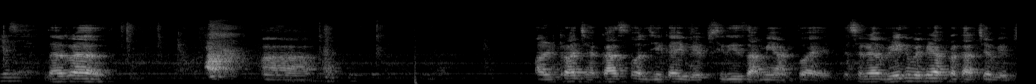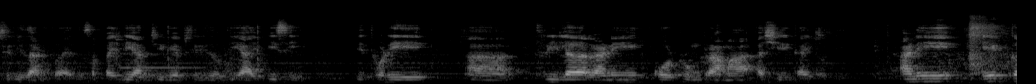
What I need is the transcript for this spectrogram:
Yes. तर अल्ट्रा झकासवर जे काही वेब सिरीज आम्ही आणतो आहे ते सगळ्या वेगवेगळ्या प्रकारच्या वेब सिरीज आणतो आहे. जसं पहिली आमची वेब सिरीज होती आय पी सी ती थोडी थ्रिलर आणि कोर्टरूम ड्रामा अशी काही होती. आणि एक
